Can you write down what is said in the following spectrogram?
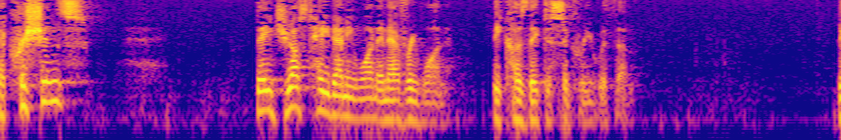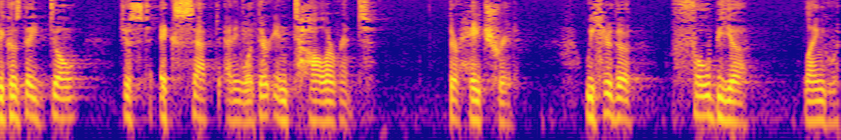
that Christians, they just hate anyone and everyone because they disagree with them. Because they don't just accept anyone. They're intolerant. Their hatred. We hear the phobia language.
